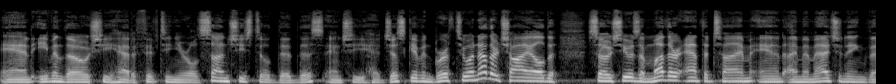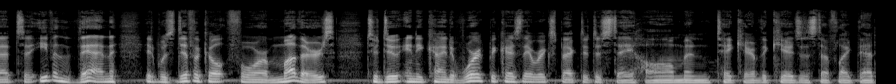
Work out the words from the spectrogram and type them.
And even though she had a 15 year old son, she still did this. And she had just given birth to another child. So she was a mother at the time. And I'm imagining that uh, even then, it was difficult for mothers to do any kind of work because they were expected to stay home and take care of the kids and stuff like that.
